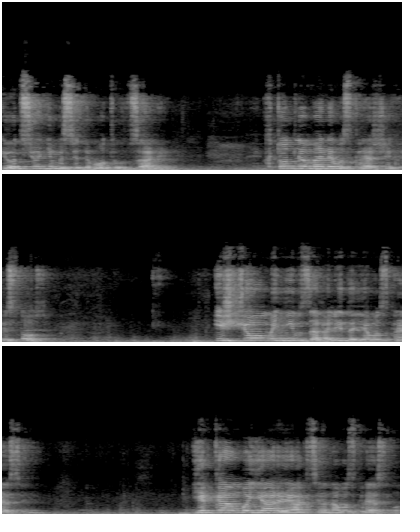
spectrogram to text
І от сьогодні ми сидимо тут в залі. Хто для мене Воскресший Христос? І що мені взагалі дає Воскресення? Яка моя реакція на Воскресло?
